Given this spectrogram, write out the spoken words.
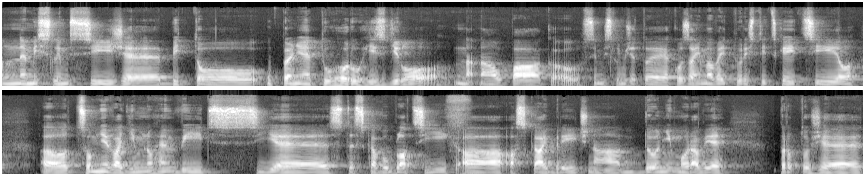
Nemyslím si, že by to úplně tu horu hyzdilo, Na, naopak si myslím, že to je jako zajímavý turistický cíl. Co mě vadí mnohem víc je stezka v oblacích a, a Skybridge na Dolní Moravě, protože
